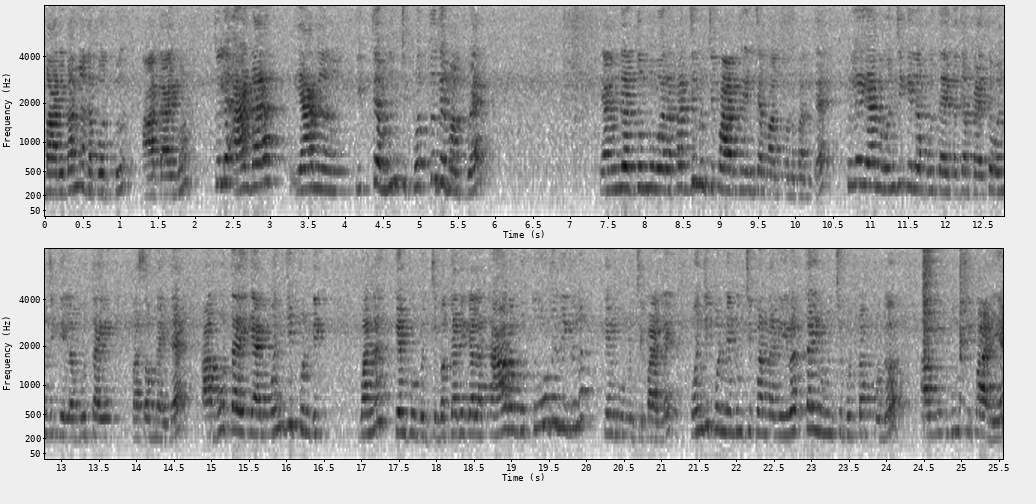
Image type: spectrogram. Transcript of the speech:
ಬಾರಿ ಬಣ್ಣದ ಪೊತ್ತು ಆ ಟೈಮು ತುಲೆ ಆಗ ಯಾನು ಇತ್ತೆ ಮುಂಚೆ ಪೊತ್ತುದೆ ಮಲ್ಪೆ ಒಂದೆರಡು ತುಂಬುವರ ಪಜ್ಜಿ ಮುಂಚೆ ಪಾಡ್ದು ಇಂಚ ಮಲ್ಪನು ಬಂತೆ. ತುಲೆ ಯಾನು ಒಂಜಿ ಕಿಲ ಬೂತಾಯಿ ತಜಪ್ಪ ಐತೆ, ಒಂಜಿ ಕಿಲ ಬೂತಾಯಿ ಪಸೊಂಬ ಇದೆ ಆ ಬೂತಾಯಿಗೆ ಯಾನು ಒಂಜಿ ಪುಂಡಿ ವನ್ನ ಕೆಂಪು ಮುಂಚಿ ಬಕರಿಗೆಲ್ಲ ಖಾರ ತೂದು ನಿಗಲು ಕೆಂಪು ಮುಂಚಿ ಪಾಡ್ಲೆ. ಒಂಜಿ ಪುಂಡಿ ಮುಂಚಿ ಪಣ್ಣಗೆ ಇರತ್ತೈದು ಮುಂಚಿ ಮುಟ್ಟಪ್ಪುಡು ಆ ಮುಂಚಿ ಪಾಡಿಯ.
